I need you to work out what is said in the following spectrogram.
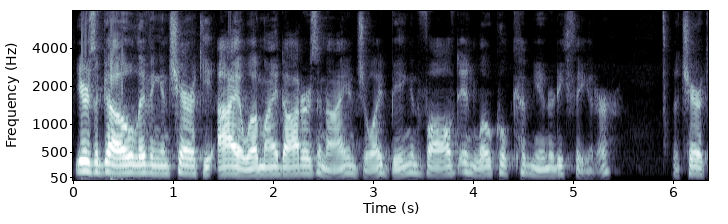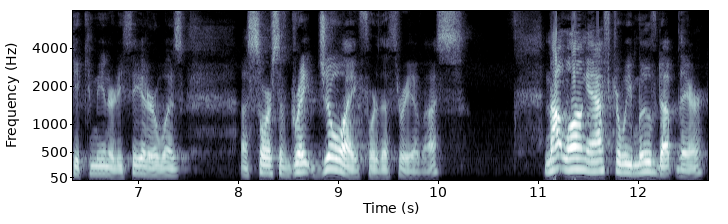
Years ago, living in Cherokee, Iowa, my daughters and I enjoyed being involved in local community theater. The Cherokee Community Theater was a source of great joy for the three of us. Not long after we moved up there,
